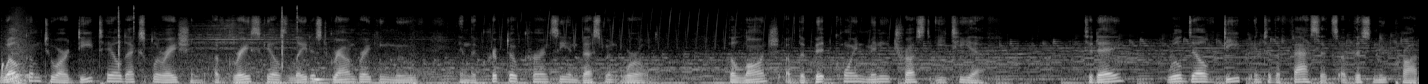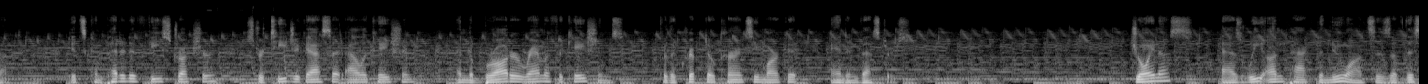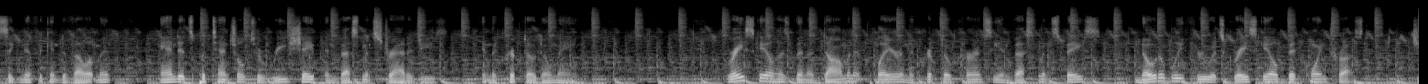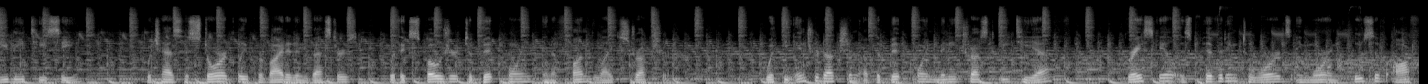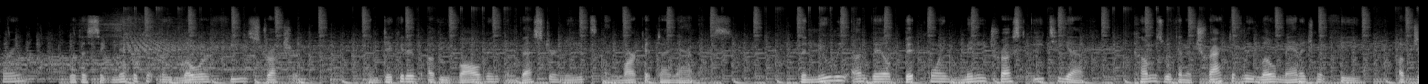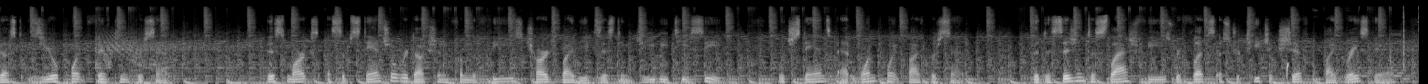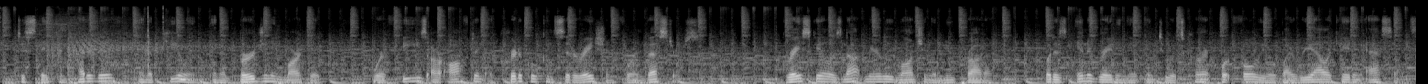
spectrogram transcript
Welcome to our detailed exploration of Grayscale's latest groundbreaking move in the cryptocurrency investment world, the launch of the Bitcoin Mini Trust ETF. Today, we'll delve deep into the facets of this new product, its competitive fee structure, strategic asset allocation, and the broader ramifications for the cryptocurrency market and investors. Join us as we unpack the nuances of this significant development and its potential to reshape investment strategies in the crypto domain. Grayscale has been a dominant player in the cryptocurrency investment space, notably through its Grayscale Bitcoin Trust, GBTC, which has historically provided investors with exposure to Bitcoin in a fund like structure. With the introduction of the Bitcoin Mini Trust ETF, Grayscale is pivoting towards a more inclusive offering with a significantly lower fee structure, indicative of evolving investor needs and market dynamics. The newly unveiled Bitcoin Mini Trust ETF comes with an attractively low management fee of just 0.15%. This marks a substantial reduction from the fees charged by the existing GBTC, which stands at 1.5%. The decision to slash fees reflects a strategic shift by Grayscale to stay competitive and appealing in a burgeoning market where fees are often a critical consideration for investors. Grayscale is not merely launching a new product, but is integrating it into its current portfolio by reallocating assets.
